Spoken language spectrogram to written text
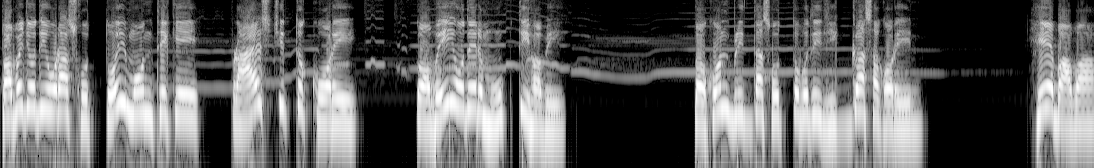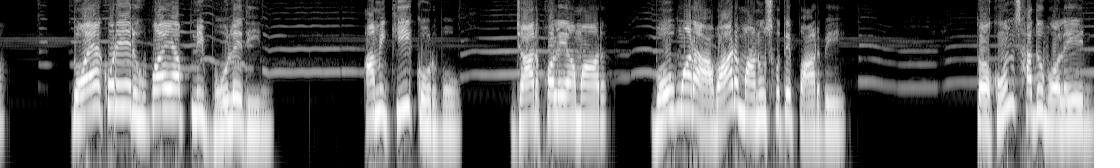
তবে যদি ওরা সত্যই মন থেকে প্রায়শ্চিত্ত করে, তবেই ওদের মুক্তি হবে। তখন বৃদ্ধা সত্যবতী জিজ্ঞাসা করেন, হে বাবা, দয়া করে এর উপায় আপনি বলে দিন। আমি কি করব, যার ফলে আমার বৌমারা আবার মানুষ হতে পারবে? তখন সাধু বলেন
